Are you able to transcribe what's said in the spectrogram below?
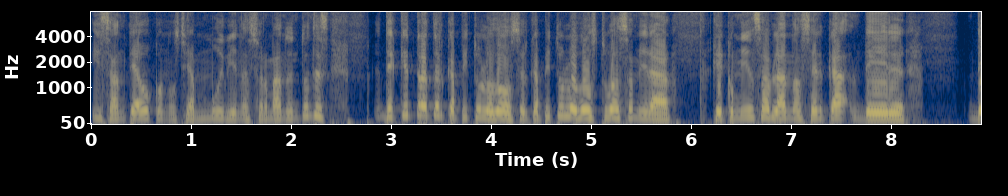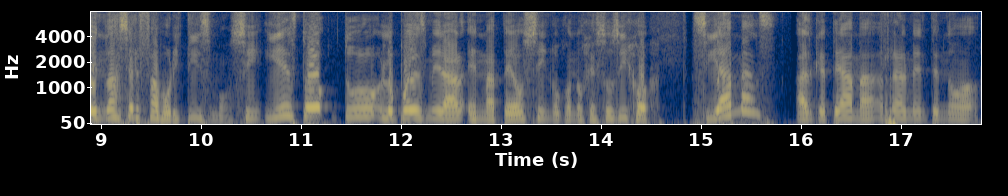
Y Santiago conocía muy bien a su hermano. Entonces, ¿de qué trata el capítulo 2? El capítulo 2 tú vas a mirar que comienza hablando acerca del de no hacer favoritismo, ¿sí? Y esto tú lo puedes mirar en Mateo 5, cuando Jesús dijo, si amas al que te ama, realmente no,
